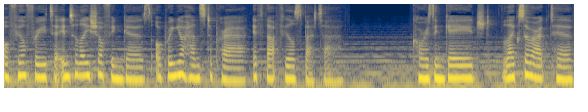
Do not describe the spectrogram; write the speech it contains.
or feel free to interlace your fingers or bring your hands to prayer if that feels better. Core is engaged, legs are active.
